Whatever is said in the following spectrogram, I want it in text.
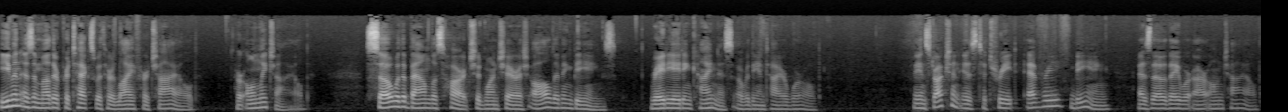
Even as a mother protects with her life her child, her only child, so with a boundless heart should one cherish all living beings, radiating kindness over the entire world. The instruction is to treat every being as though they were our own child.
